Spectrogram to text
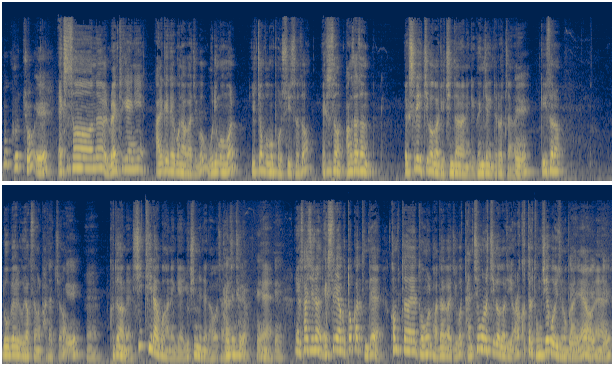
뭐 그렇죠. 예. X선을 렌트겐이 알게 되고 나가지고 우리 몸을 일정 부분 볼 수 있어서 X선, 방사선, 엑스레이 찍어가지고 진단하는 게 굉장히 늘었잖아요. 예. 이 사람 노벨 의학상을 받았죠. 예. 그 다음에 CT라고 하는 게 60년대 나오잖아요. 단층 촬영. 예. 예. 예. 사실은 엑스레이하고 똑같은데 컴퓨터의 도움을 받아가지고 단층으로 찍어가지고 여러 컷들을 동시에 보여주는 거 아니에요. 예, 예, 예.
